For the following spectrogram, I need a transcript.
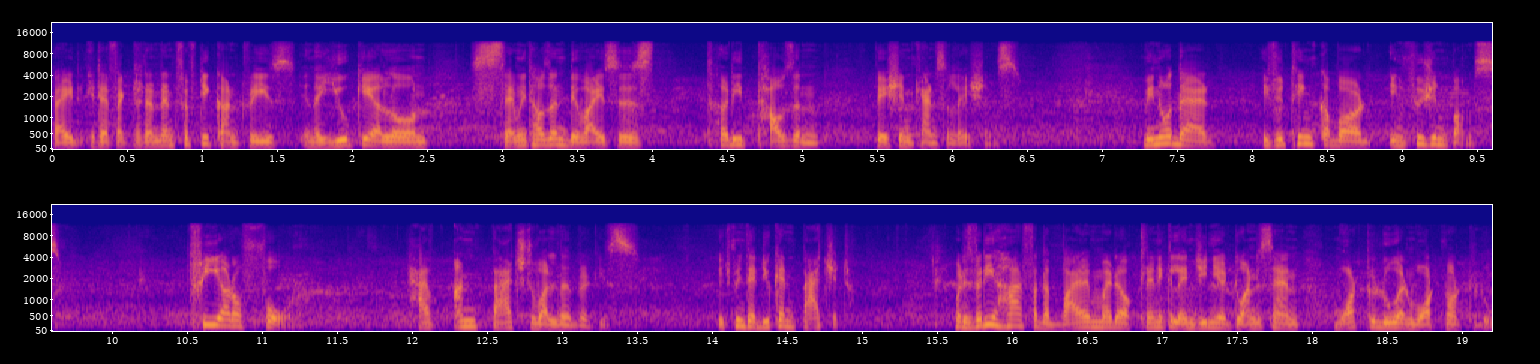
Right? It affected 150 countries. In the UK alone, 70,000 devices, 30,000 patient cancellations. We know that if you think about infusion pumps, three out of four have unpatched vulnerabilities, which means that you can patch it. But it's very hard for the biomed or clinical engineer to understand what to do and what not to do.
